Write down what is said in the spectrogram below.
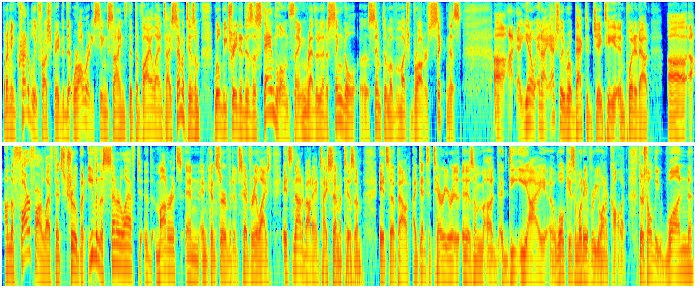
But I'm incredibly frustrated that we're already seeing signs that the vile anti Semitism will be treated as a standalone thing rather than a single uh, symptom of a much broader sickness. Uh, I, you know, and I actually wrote back to JT and pointed out uh, on the far, far left, that's true, but even the center left, moderates and, and conservatives have realized it's not about anti Semitism. It's about identitarianism, uh, DEI, uh, wokeism, whatever you want to call it. There's only one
